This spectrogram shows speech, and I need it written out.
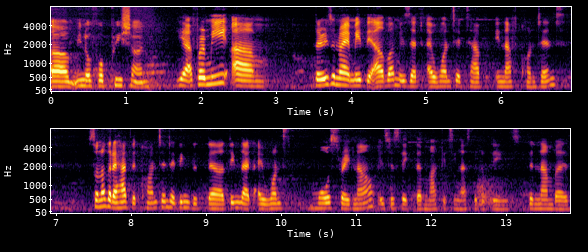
um, you know, for Pryshon? Yeah, for me, um, the reason why I made the album is that I wanted to have enough content. So now that I have the content, I think that the thing that I want most right now is just like the marketing aspect of things, the numbers.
